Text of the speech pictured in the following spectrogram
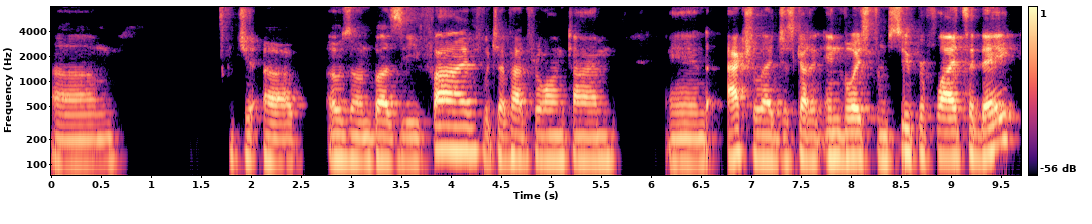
um, uh, Ozone Buzz Z5, which I've had for a long time. And actually, I just got an invoice from Superfly today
